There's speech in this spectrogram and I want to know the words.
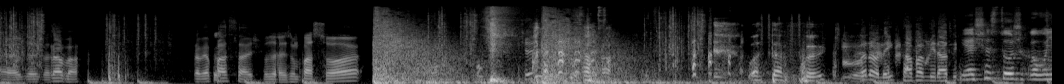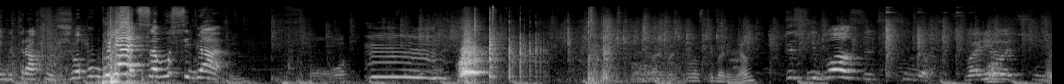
Uh, Trava. Travei a passagem. Um passou. What the fuck? Mano, eu nem tava mirado. Я сейчас тоже кого-нибудь трахну в жопу, блять, саму себя! Ты съебался отсюда! Вали отсюда!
